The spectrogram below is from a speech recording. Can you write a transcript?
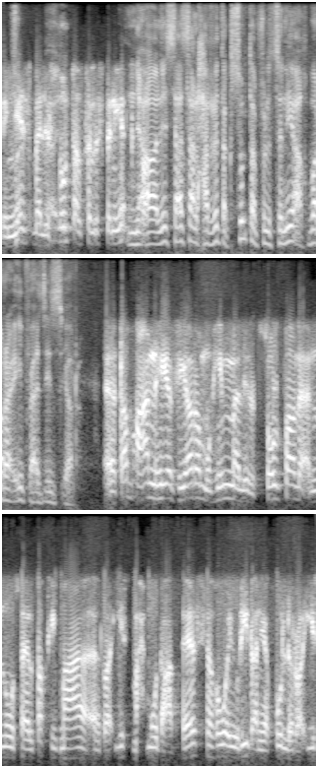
بالنسبة للسلطة الفلسطينية؟ آه لسه أسأل حضرتك السلطة الفلسطينية أخبارها إيه في هذه الزيارة؟ آه، طبعا هي زيارة مهمة للسلطة لأنه سيلتقي مع الرئيس محمود عباس. هو يريد أن يقول للرئيس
